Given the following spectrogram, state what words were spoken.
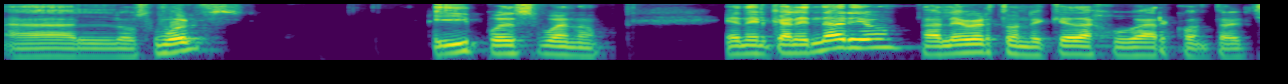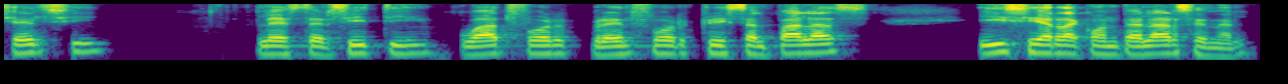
a los Wolves. Y pues bueno, en el calendario al Everton le queda jugar contra el Chelsea, Leicester City, Watford, Brentford, Crystal Palace y cierra contra el Arsenal.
